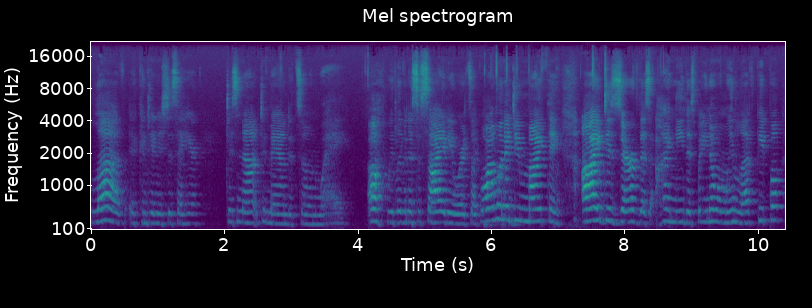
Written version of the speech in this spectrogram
Love, it continues to say here, does not demand its own way. Oh, we live in a society where it's like, well, I want to do my thing. I deserve this. I need this. But you know, when we love people,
